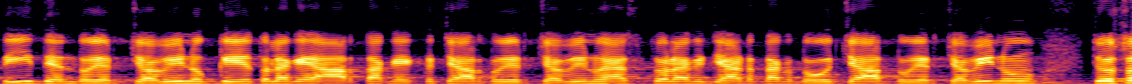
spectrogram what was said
30 3 2024 ਨੂੰ ਕੇ ਤੋਂ ਲੈ ਕੇ ਆਰ ਤੱਕ 1 4 2024 ਨੂੰ, S ਤੋਂ ਲੈ ਕੇ Z ਤੱਕ 2 4 2024 ਨੂੰ। ਤੇ ਉਸ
